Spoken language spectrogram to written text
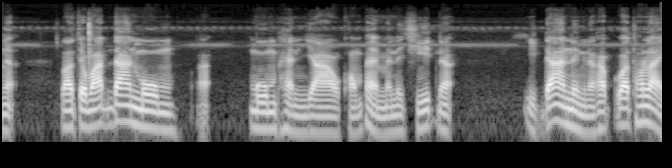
เนี่ยเราจะวัดด้านมุมมุมแผ่นยาวของแผ่นแมนเทนชีตเนี่ยอีกด้านหนึ่งนะครับว่าเท่าไหร่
